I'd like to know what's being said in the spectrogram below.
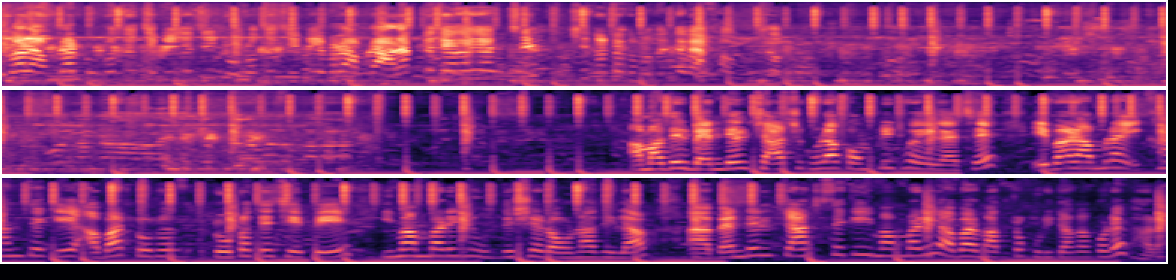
এবার আমরা টোটোতে চেপে গেছি, টোটোতে চেপে এবার আমরা আর একটা জায়গায় যাচ্ছি, সেখানটা তোমাদেরকে দেখাবো, চলো। আমাদের ব্যান্ডেল চার্চ ঘোরা কমপ্লিট হয়ে গেছে। এবার আমরা এখান থেকে আবার টোটো, টোটোতে চেপে ইমামবাড়ির উদ্দেশ্যে রওনা দিলাম। ব্যান্ডেল চার্চ থেকে ইমামবাড়ি আবার মাত্র কুড়ি টাকা করে ভাড়া।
